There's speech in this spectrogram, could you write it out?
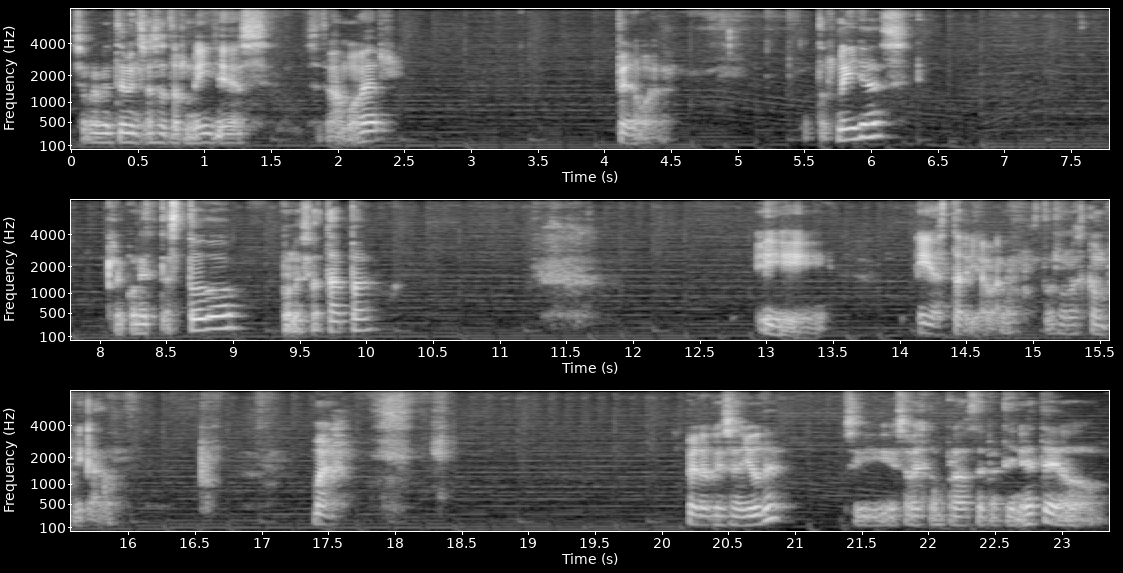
Seguramente mientras atornilles se te va a mover. Pero bueno. Atornillas. Reconectas todo. Pones la tapa. Y, y ya estaría, ¿vale? Esto es lo más complicado. Bueno. Espero que os ayude. Si os habéis comprado este patinete o...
